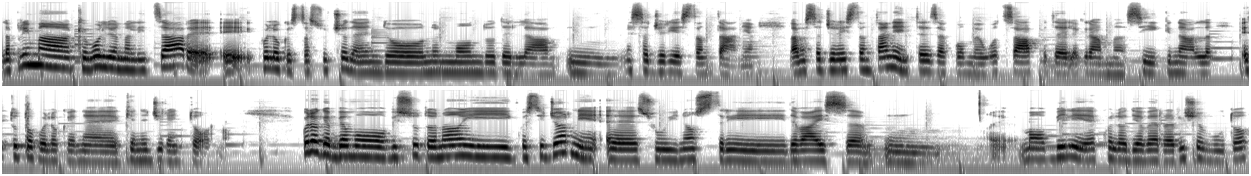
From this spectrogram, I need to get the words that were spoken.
la prima che voglio analizzare è quello che sta succedendo nel mondo della mh, mm, messaggeria istantanea. La messaggeria istantanea è intesa come WhatsApp, Telegram, Signal e tutto quello che ne, che ne gira intorno. Quello che abbiamo vissuto noi in questi giorni è sui nostri device mh, mm, mobili è quello di aver ricevuto,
